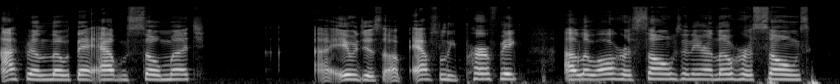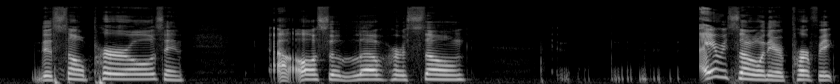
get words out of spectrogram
I fell in love with that album so much. It was just uh, absolutely perfect. I love all her songs in there. I love her songs the song Pearls, and I also love her song. Every song on there is perfect.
